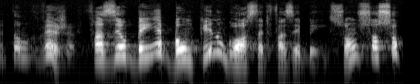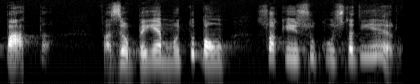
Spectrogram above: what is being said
Então, veja, fazer o bem é bom. Quem não gosta de fazer bem? Só um sociopata. Fazer o bem é muito bom, só que isso custa dinheiro.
